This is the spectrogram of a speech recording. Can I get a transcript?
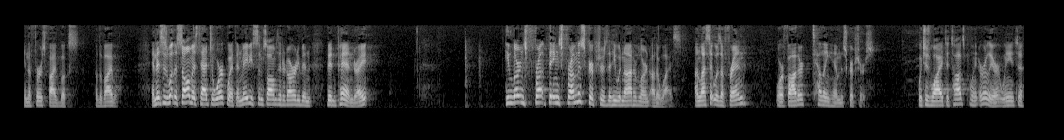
in the first five books of the Bible. And this is what the psalmist had to work with, and maybe some psalms that had already been, been penned, right? He learns fr- things from the scriptures that he would not have learned otherwise, unless it was a friend or a father telling him the scriptures. Which is why, to Todd's point earlier, we need to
